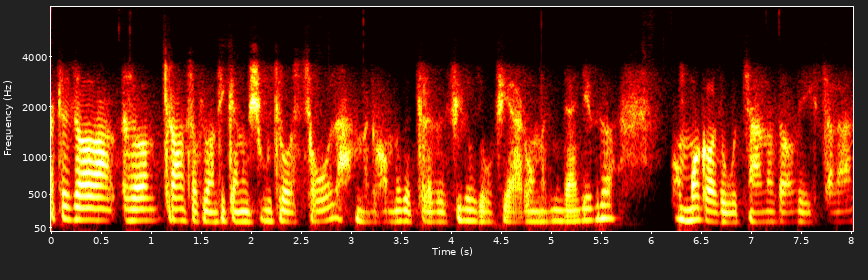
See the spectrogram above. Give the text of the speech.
Hát ez a, ez a transatlantikus útról szól, meg a mögötte levő filozófiáról, meg minden egyébről. A maga az óceán az a végtelen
